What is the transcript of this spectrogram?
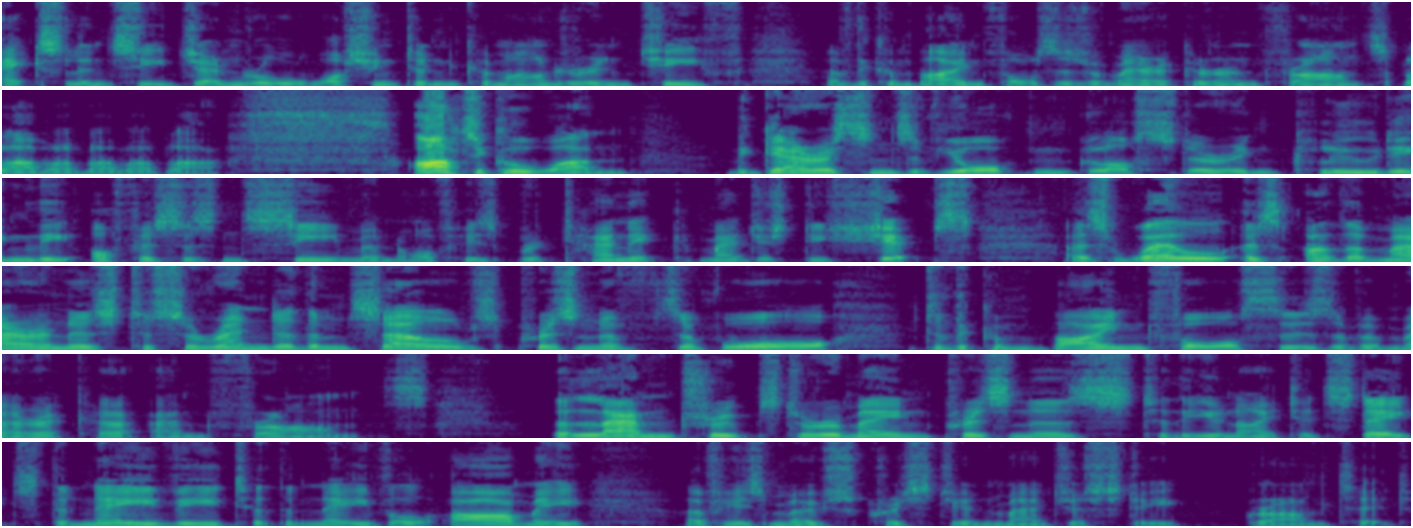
Excellency General Washington, Commander in Chief of the Combined Forces of America and France, blah blah blah blah blah. Article one. The garrisons of York and Gloucester, including the officers and seamen of His Britannic Majesty's ships, as well as other mariners, to surrender themselves prisoners of war to the combined forces of America and France. The land troops to remain prisoners to the United States, the Navy to the Naval Army of His Most Christian Majesty. Granted.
